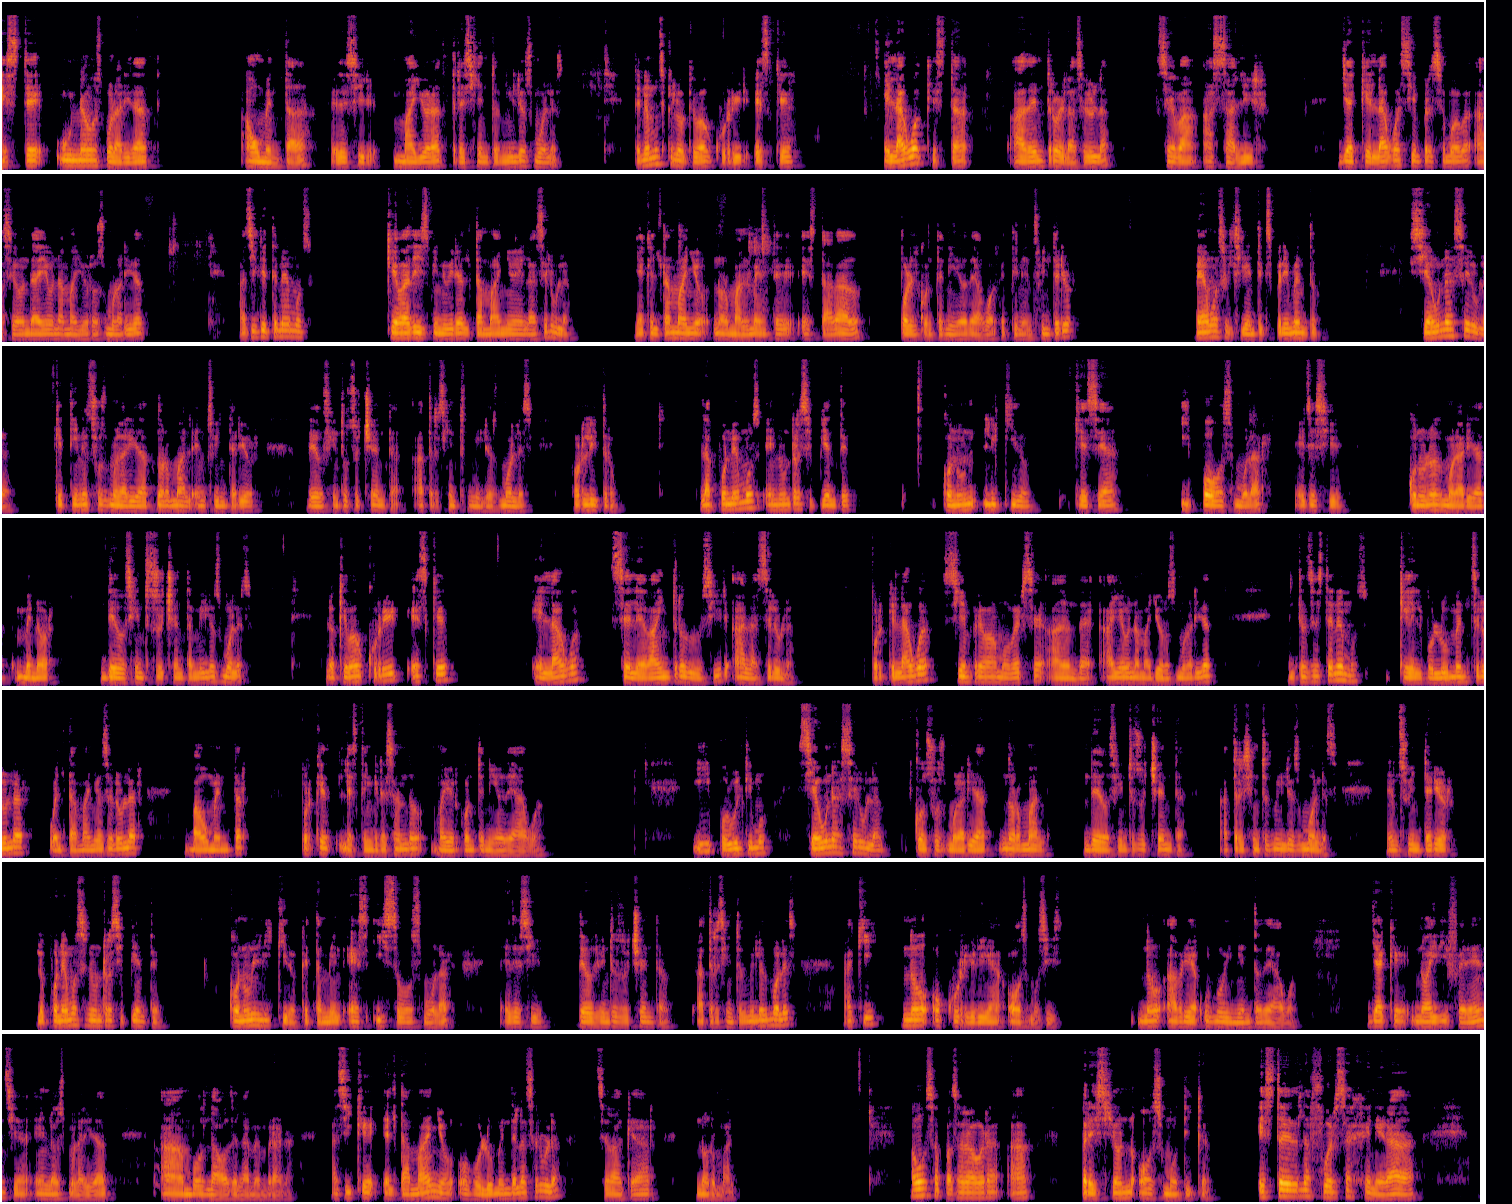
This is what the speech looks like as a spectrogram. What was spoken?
esté una osmolaridad aumentada, es decir, mayor a 300 miliosmoles, tenemos que lo que va a ocurrir es que el agua que está adentro de la célula se va a salir, ya que el agua siempre se mueve hacia donde haya una mayor osmolaridad. Así que tenemos que va a disminuir el tamaño de la célula, ya que el tamaño normalmente está dado por el contenido de agua que tiene en su interior. Veamos el siguiente experimento. Si a una célula que tiene su osmolaridad normal en su interior de 280 a 300 miliosmoles por litro, la ponemos en un recipiente con un líquido que sea hipoosmolar, es decir, con una osmolaridad menor de 280 miliosmoles, lo que va a ocurrir es que el agua se le va a introducir a la célula, porque el agua siempre va a moverse a donde haya una mayor osmolaridad. Entonces tenemos que el volumen celular o el tamaño celular va a aumentar porque le está ingresando mayor contenido de agua. Y por último, si a una célula con su osmolaridad normal de 280 a 300 miliosmoles en su interior lo ponemos en un recipiente con un líquido que también es isoosmolar, es decir, de 280 a 300 miliosmoles, aquí no ocurriría ósmosis, no habría un movimiento de agua ya que no hay diferencia en la osmolaridad a ambos lados de la membrana, así que el tamaño o volumen de la célula se va a quedar normal. Vamos a pasar ahora a presión osmótica. Esta es la fuerza generada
